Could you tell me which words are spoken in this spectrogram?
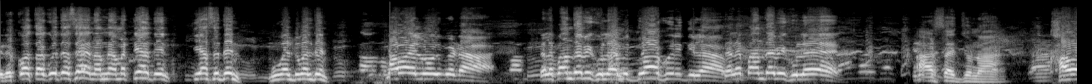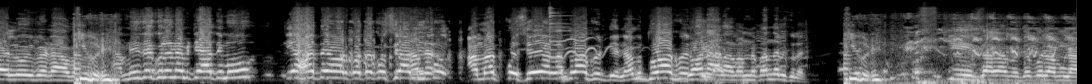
এটা কথা কইতাছেন? আপনি আমার টেহা দেন। কি আছে দেন? মোবাইল টোবাইল দেন। খাওয়াই লই বেটা। তাহলে পাঞ্জাবি খুলেন। আমি দোয়া করে দিলাম। তাহলে পাঞ্জাবি খুলেন। আর চারজন না খাওয়াই লই বেটা। আপনি যে কইলেন আমি টিয়া দিমু। কি হাতে আমার কথা কইছে আমি আমরা- আমাক কইছে আল্লাহ দোয়া করে দিন। আমি দোয়া করে না আপনি পাঞ্জাবি খুলেন। কি জ্বালাম এটা বললাম না।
